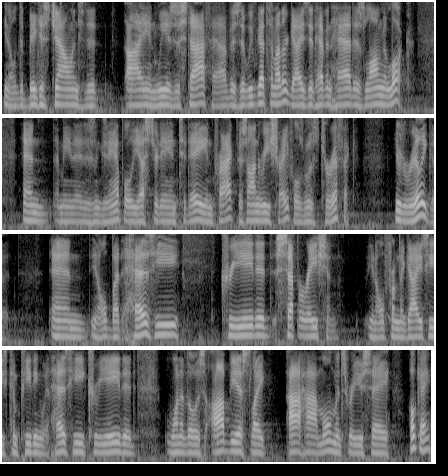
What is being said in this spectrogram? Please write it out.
you know, the biggest challenge that I and we as a staff have is that we've got some other guys that haven't had as long a look. And I mean, as an example, yesterday and today in practice, Henri Schreifels was terrific. He was really good. And you know, but has he created separation? You know, from the guys he's competing with, has he created one of those obvious like aha moments where you say, okay,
